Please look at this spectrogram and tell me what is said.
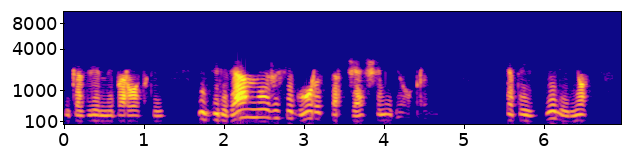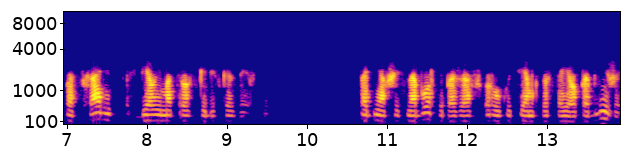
и козлиной бородкой, и деревянная же фигура с торчащими ребрами. Это изделие нес пасхалец в белой матросской бескозырке. Поднявшись на борт и пожав руку тем, кто стоял поближе,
